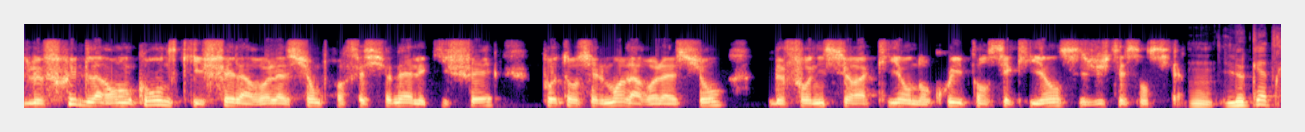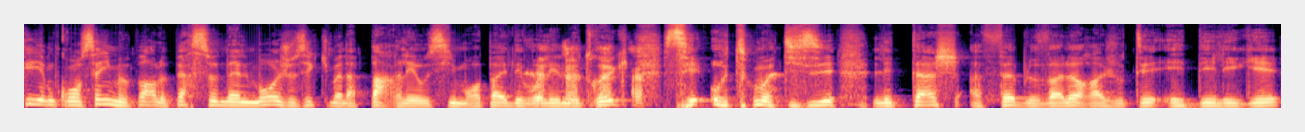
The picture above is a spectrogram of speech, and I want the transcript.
le, fruit de la rencontre qui fait la relation professionnelle et qui fait potentiellement la relation de fournisseur à client. Donc oui, penser client, c'est juste essentiel. Hum. Le quatrième conseil me parle personnellement et je sais que tu m'en as parlé aussi, moi pas dévoiler le truc, c'est automatiser les tâches à faible valeur ajoutée et déléguer.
